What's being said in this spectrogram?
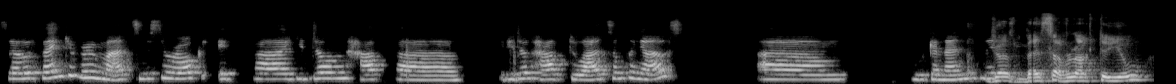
So thank you very much, Mr. Rock. If uh, you don't have uh, if you don't have to add something else, um, we can end. This. Just best of luck to you,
